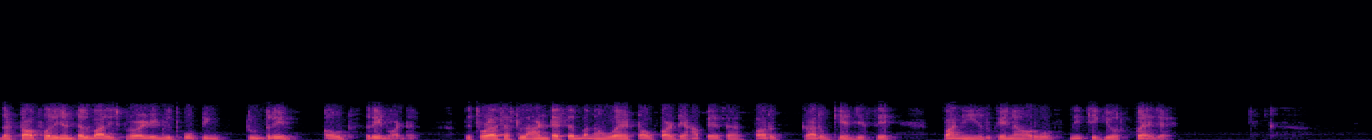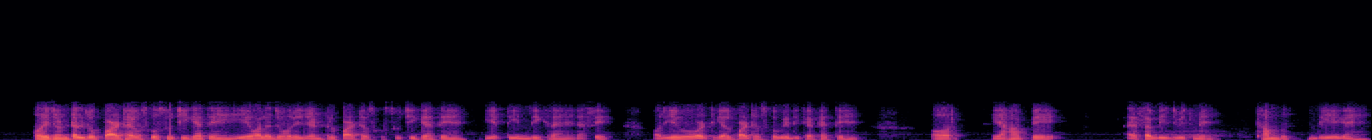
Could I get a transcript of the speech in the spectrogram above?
the top horizontal bar is provided with coping to drain out rain water तो थोड़ा सा स्लांट ऐसा बना हुआ है टॉप पार्ट यहाँ पे ऐसा और कारू की है जिससे पानी रुके ना और वो नीचे की ओर बह जाए। हॉरिजॉन्टल जो पार्ट है उसको सूची कहते हैं, ये वाला जो हॉरिजॉन्टल पार्ट है उसको सूची कहते हैं, ये तीन दिख रहे हैं ऐसे, और ये वो वर्टिकल पार्ट है उसको वेदिका कहते हैं। और यहाँ पे ऐसा बीच बीच में थंब दिए गए हैं।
